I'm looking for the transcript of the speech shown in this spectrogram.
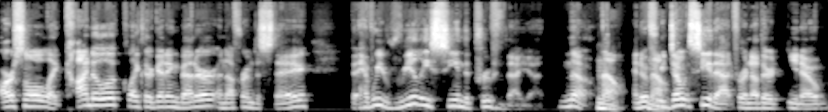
Arsenal like kind of look like they're getting better enough for him to stay, but have we really seen the proof of that yet? No. No. And if no. we don't see that for another, you know,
